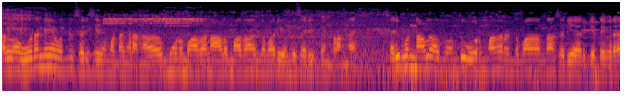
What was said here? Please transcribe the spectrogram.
அது உடனே வந்து சரி செய்ய மாட்டேங்கிறாங்க. அதாவது மூணு மாதம் நாலு மாதம் இந்த மாதிரி வந்து சரி பண்ணுறாங்க சரி பண்ணாலும் அது வந்து ஒரு மாதம் ரெண்டு மாதம் தான் சரியாக இருக்கே தவிர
